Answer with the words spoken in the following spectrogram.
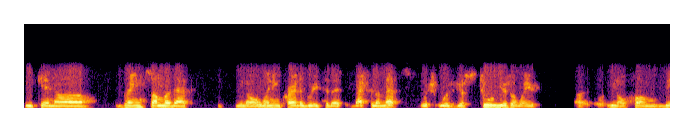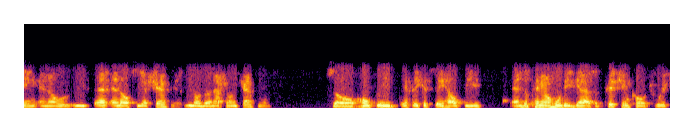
he can uh, bring some of that, you know, winning pedigree to the back to the Mets, which was just two years away, uh, you know, from being NL, NLCS champion, you know, the National League champion. So hopefully, if they could stay healthy, and depending on who they get as a pitching coach, which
